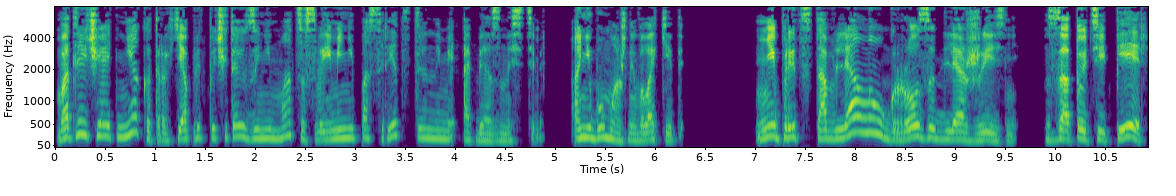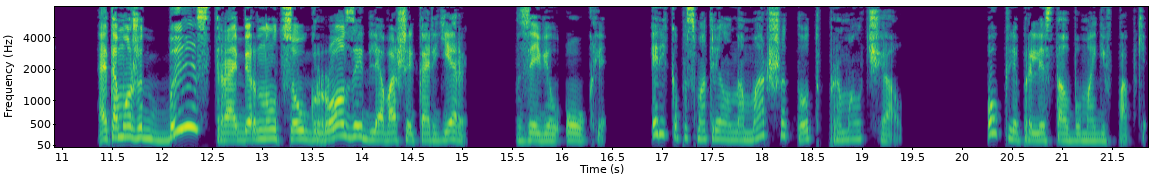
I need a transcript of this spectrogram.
В отличие от некоторых, я предпочитаю заниматься своими непосредственными обязанностями, а не бумажной волокитой не представляло угрозы для жизни. Зато теперь это может быстро обернуться угрозой для вашей карьеры», заявил Оукли. Эрика посмотрела на Марша, тот промолчал. Окли пролистал бумаги в папке.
